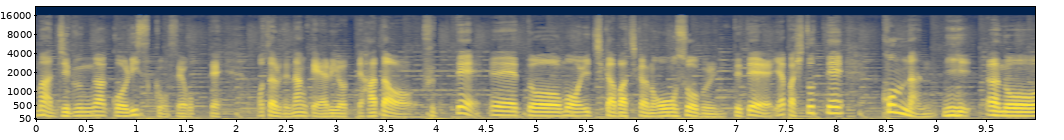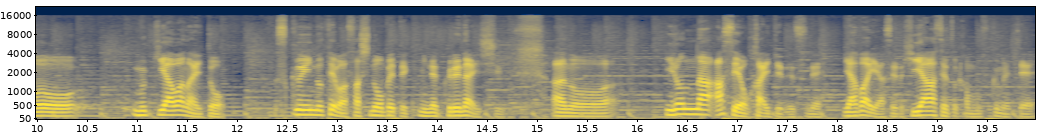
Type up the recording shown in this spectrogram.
まあ自分がこうリスクを背負って、小樽で何かやるよって旗を振って、えっ、と、もう一か八かの大勝負に出て、やっぱ人って困難に、あのー、向き合わないと、救いの手は差し伸べてみんなくれないし、あのー、いろんな汗をかいてですね、やばい汗と冷や汗とかも含めて、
